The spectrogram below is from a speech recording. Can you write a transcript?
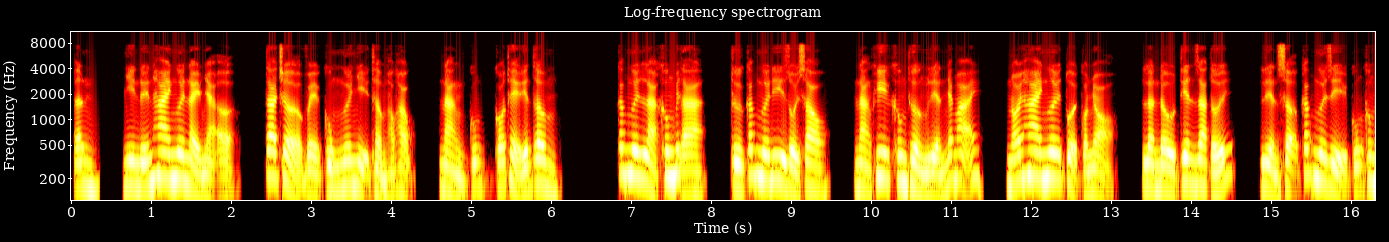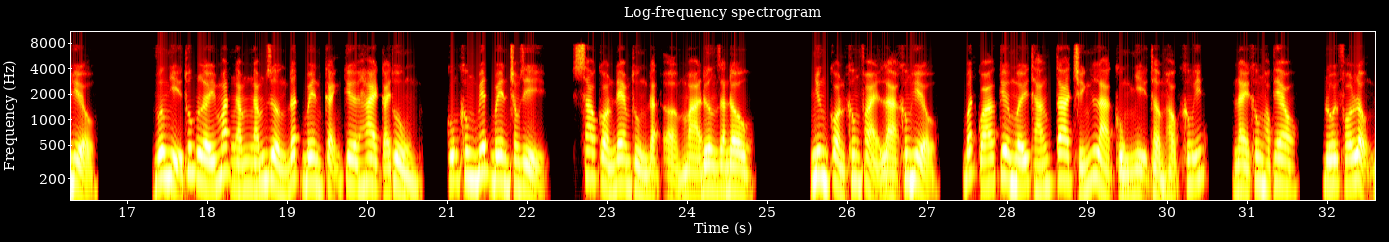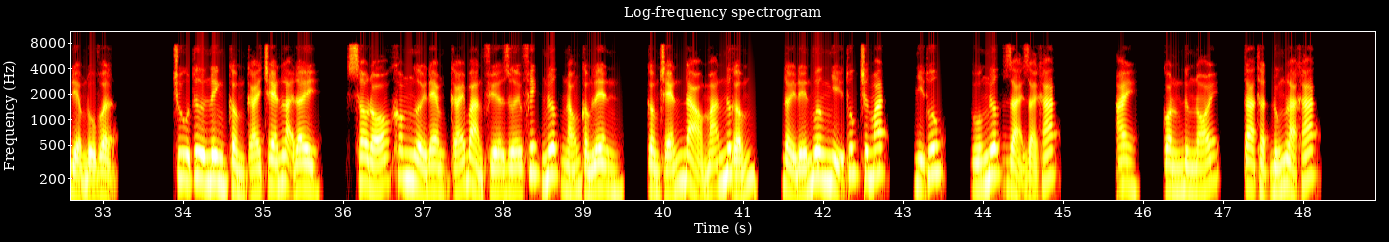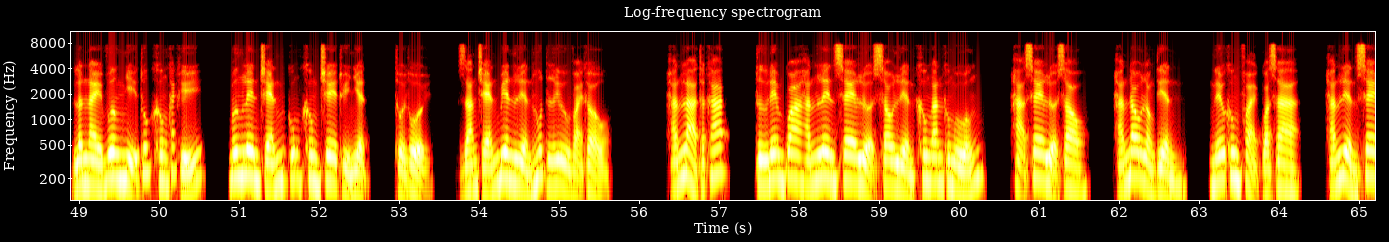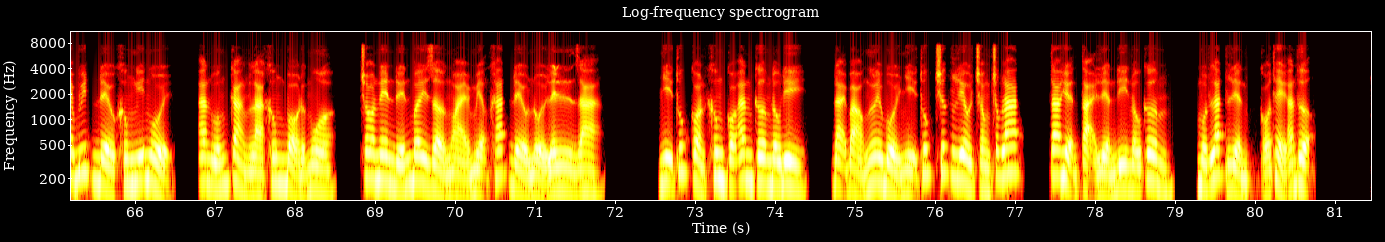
Ân, nhìn đến hai ngươi này nhà ở, ta trở về cùng ngươi nhị thẩm học học, nàng cũng có thể yên tâm. Các ngươi là không biết ta, từ các ngươi đi rồi sau, nàng khi không thường liền nhắc mãi, nói hai ngươi tuổi còn nhỏ, lần đầu tiên ra tới, liền sợ các ngươi gì cũng không hiểu. Vương nhị thúc lấy mắt ngắm ngắm giường đất bên cạnh kia hai cái thùng, cũng không biết bên trong gì, sao còn đem thùng đặt ở mà đương gian đâu. Nhưng còn không phải là không hiểu, bất quá kia mấy tháng ta chính là cùng nhị thẩm học không ít, này không học theo, đối phó lộng điểm đồ vật. Chu Tư Ninh cầm cái chén lại đây, sau đó không người đem cái bàn phía dưới phích nước nóng cầm lên, cầm chén đảo mãn nước ấm, đẩy đến vương nhị thúc trước mắt, nhị thúc, uống nước giải giải khác. Ai, còn đừng nói, ta thật đúng là khác. Lần này vương nhị thúc không khách khí, bưng lên chén cũng không chê thủy nhiệt, thổi thổi, dán chén biên liền hút lưu vài khẩu. Hắn là thật khác, từ đêm qua hắn lên xe lửa sau liền không ăn không uống, hạ xe lửa sau, hắn đau lòng tiền, nếu không phải qua xa, hắn liền xe buýt đều không nghĩ ngồi, ăn uống càng là không bỏ được mua, cho nên đến bây giờ ngoài miệng khát đều nổi lên, lên ra. Nhị thúc còn không có ăn cơm đâu đi, đại bảo ngươi bồi nhị thúc trước liêu trong chốc lát, ta hiện tại liền đi nấu cơm, một lát liền có thể ăn thượng.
